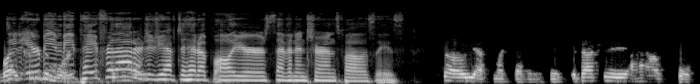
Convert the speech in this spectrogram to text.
But Did it could've been Airbnb pay for that, or did you have to hit up all your seven insurance policies? So yes, my seven. is- It's actually I have four.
